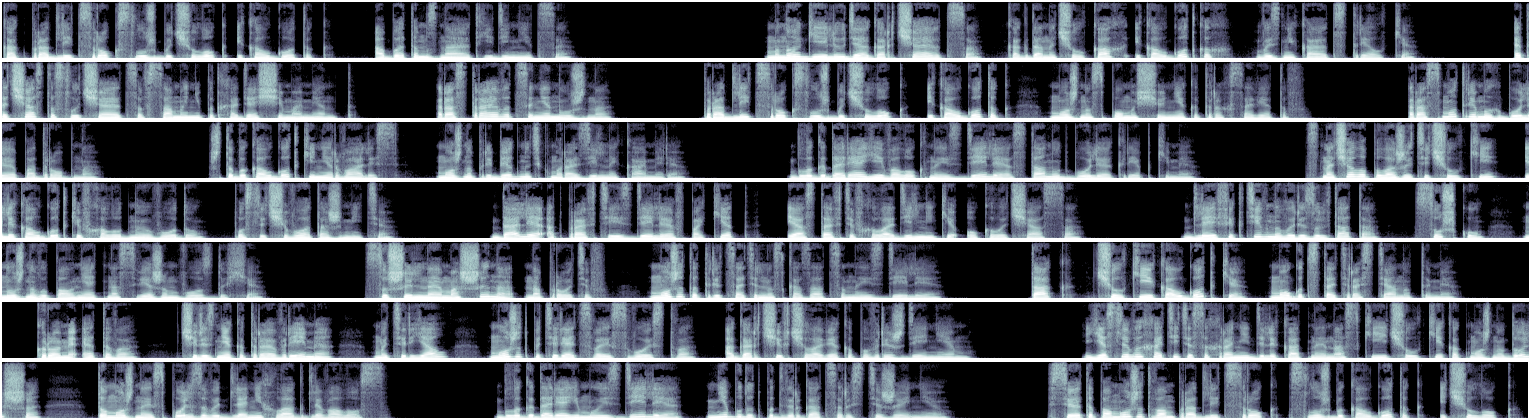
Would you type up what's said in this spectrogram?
Как продлить срок службы чулок и колготок? Об этом знают единицы. Многие люди огорчаются, когда на чулках и колготках возникают стрелки. Это часто случается в самый неподходящий момент. Расстраиваться не нужно. Продлить срок службы чулок и колготок можно с помощью некоторых советов. Рассмотрим их более подробно. Чтобы колготки не рвались, можно прибегнуть к морозильной камере. Благодаря ей волокна изделия станут более крепкими. Сначала положите чулки или колготки в холодную воду, после чего отожмите. Далее отправьте изделие в пакет и оставьте в холодильнике около часа. Для эффективного результата сушку нужно выполнять на свежем воздухе. Сушильная машина, напротив, может отрицательно сказаться на изделии. Так, чулки и колготки могут стать растянутыми. Кроме этого, Через некоторое время материал может потерять свои свойства, огорчив человека повреждением. Если вы хотите сохранить деликатные носки и чулки как можно дольше, то можно использовать для них лак для волос. Благодаря ему изделия не будут подвергаться растяжению. Все это поможет вам продлить срок службы колготок и чулок.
